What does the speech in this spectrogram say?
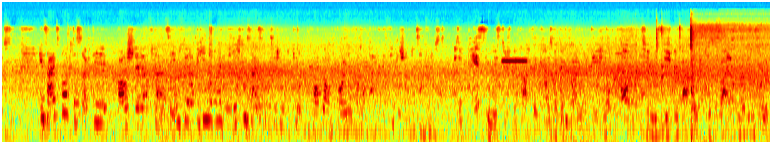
Füssen. In Salzburg, da sorgt die Baustelle auf der A10 für Behinderungen in Richtung Salzburg zwischen Knotenkonga und Olden momentan eine Viertelstunde Zeitverlust. Also pessimistisch betrachtet kann es heute überall nur regnen. Optimistisch betrachtet kann es überall auch immer ein bisschen gut.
